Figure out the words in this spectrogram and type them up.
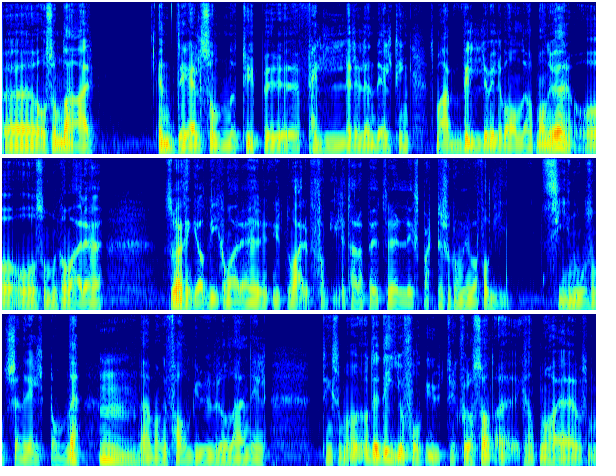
Uh, og som det er en del sånne typer eh, feller eller en del ting som er veldig veldig vanlig at man gjør, og, og som kan være Som jeg tenker at vi kan være, uten å være familieterapeuter eller eksperter, så kan vi i hvert fall gi, si noe sånt generelt om det. Mm. Det er mange fallgruver, og det er en del ting som Og det, det gir jo folk uttrykk for også. At, eh, nå har jeg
